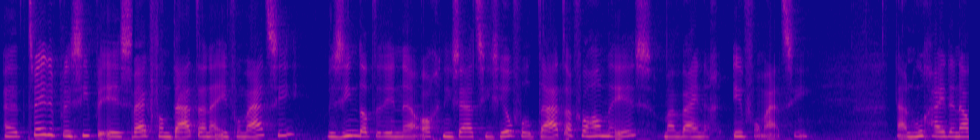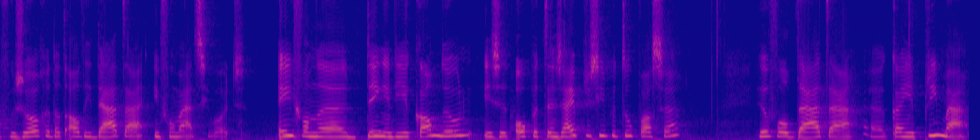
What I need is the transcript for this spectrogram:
Eh, Het tweede principe is werk van data naar informatie. We zien dat er in eh, organisaties heel veel data voorhanden is, maar weinig informatie. Nou, en hoe ga je er nou voor zorgen dat al die data informatie wordt? Een van de dingen die je kan doen is het open tenzij principe toepassen. Heel veel data eh, kan je prima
